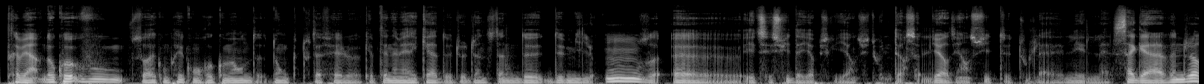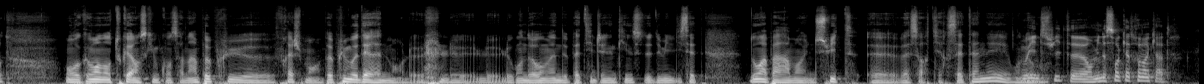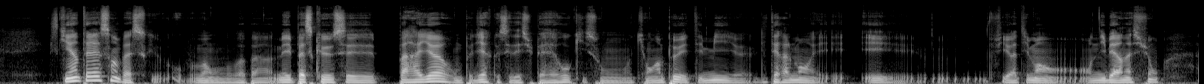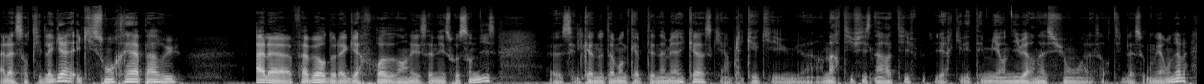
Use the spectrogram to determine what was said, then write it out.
Très bien. Donc euh, vous, aurez compris qu'on recommande donc tout à fait le Captain America de Joe Johnston de 2011 euh, et de ses suites d'ailleurs puisqu'il y a ensuite Winter Soldier, il y a ensuite toute la, saga Avengers. On recommande en tout cas en ce qui me concerne un peu plus euh, fraîchement, un peu plus modérément le, le, Wonder Woman de Patty Jenkins de 2017 dont apparemment une suite va sortir cette année. oui, une suite en 1984. Ce qui est intéressant parce que bon, on va pas, mais parce que c'est par ailleurs, on peut dire que c'est des super-héros qui sont qui ont un peu été mis euh, littéralement et, et, figurativement en, hibernation à la sortie de la guerre et qui sont réapparus à la faveur de la guerre froide dans les années 70. Euh, c'est le cas notamment de Captain America, ce qui impliquait qu'il y ait eu un artifice narratif, c'est-à-dire qu'il était mis en hibernation à la sortie de la Seconde Guerre mondiale.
